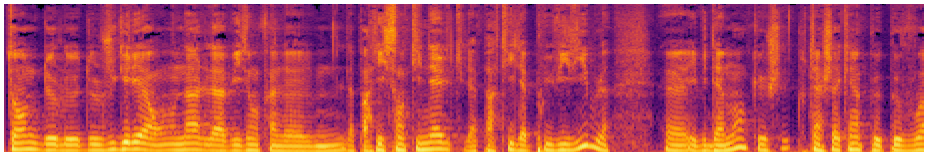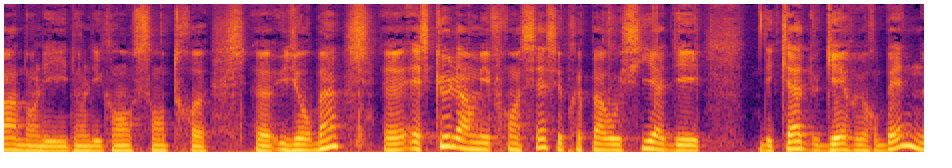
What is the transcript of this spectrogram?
tente de le, de juguler? On a la vision, enfin la, partie sentinelle qui est la partie la plus visible, euh, évidemment que tout un chacun peut, peut voir dans les dans les grands centres urbains. est-ce que l'armée française se prépare aussi à des des cas de guerre urbaine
